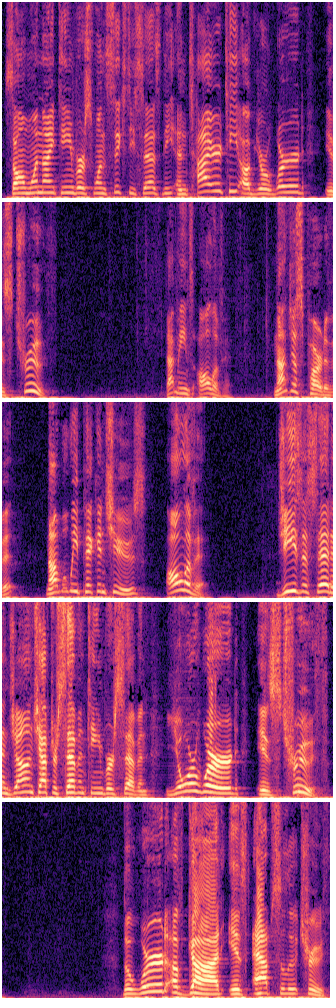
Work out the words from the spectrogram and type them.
Psalm 119, verse 160 says, The entirety of your word is truth. That means all of it, not just part of it, not what we pick and choose, all of it. Jesus said in John chapter 17, verse 7, Your word is truth. The Word of God is absolute truth.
